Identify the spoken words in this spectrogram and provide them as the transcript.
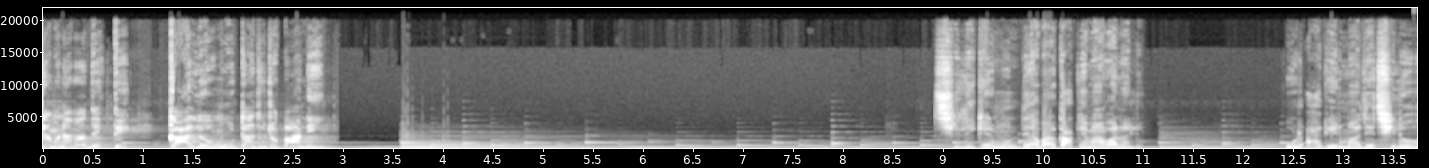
কেমন আবার দেখতে? কালো মোটা দুটো পা নেই। ঝিলিকের মধ্যে আবার কাকে মা বানালো? ওর আগের মা যে ছিল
